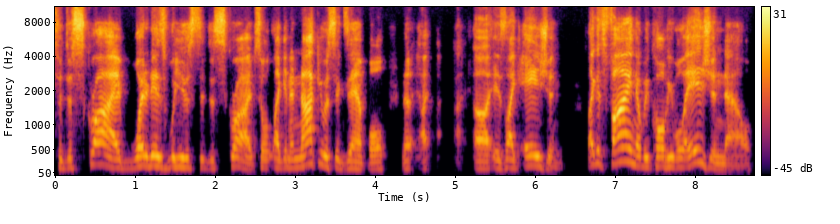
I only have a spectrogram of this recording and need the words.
to describe what it is we used to describe. So like an innocuous example I- uh, is like asian. Like it's fine that we call people asian now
